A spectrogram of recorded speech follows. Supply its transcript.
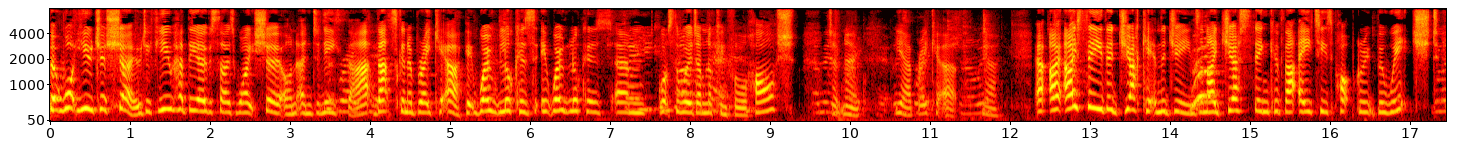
But what you just showed, if you had the oversized white shirt on underneath that, it. that's going to break it up. It won't look as it won't look as um, can what's the word I'm looking for? Harsh. Then don't know. break yeah, break it up. Yeah. Uh, I, I see the jacket and the jeans, and I just think of that 80s pop group Bewitched. Well,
